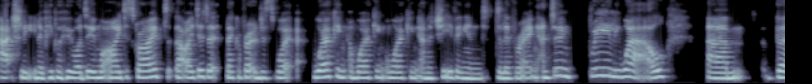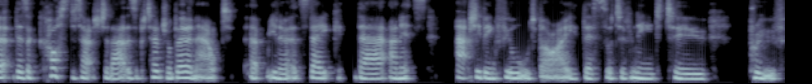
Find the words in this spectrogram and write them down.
actually you know people who are doing what i described that i did it like and just work, working and working and working and achieving and delivering and doing really well um, but there's a cost attached to that. There's a potential burnout at, you know at stake there and it's actually being fueled by this sort of need to prove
